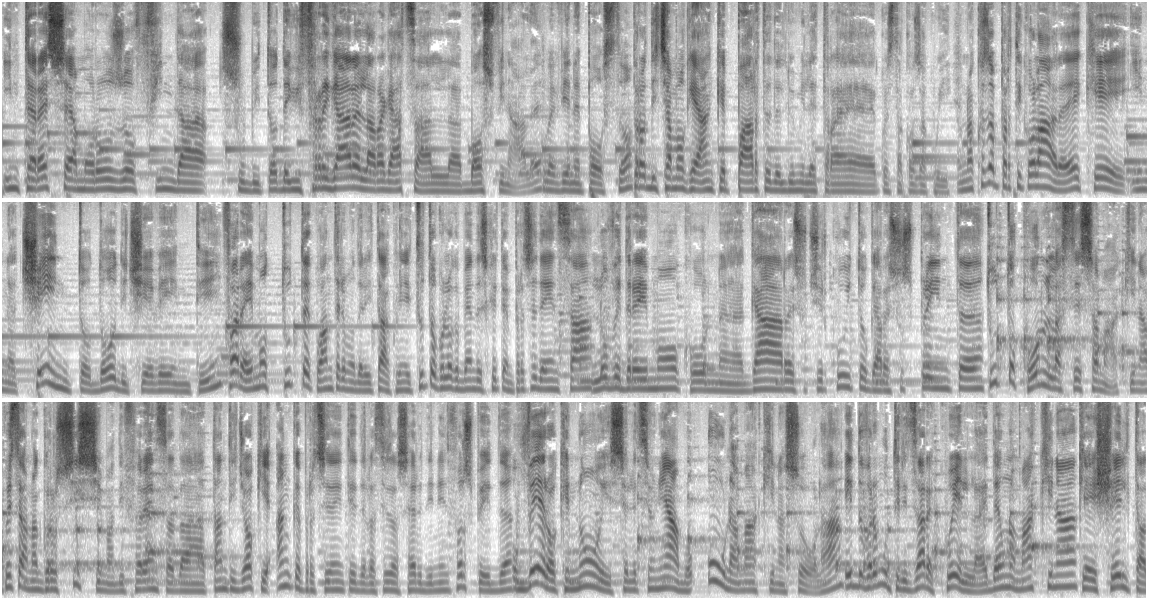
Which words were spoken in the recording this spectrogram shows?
uh, interesse amoroso fin da subito, devi fregare la ragazza al boss finale, come viene posto, però diciamo che è anche parte del 2003 questa cosa qui. Una cosa particolare è che in 112 eventi faremo tutte quante le modalità, quindi tutto quello che abbiamo descritto in precedenza lo vedremo con gare su circuito, gare su sprint, tutto con la stessa macchina. Questa è una grossissima differenza da tanti giochi anche precedenti della stessa serie di Need for Speed, ovvero che noi selezioniamo una macchina sola e dovremo utilizzare quella ed è una macchina che è scelta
